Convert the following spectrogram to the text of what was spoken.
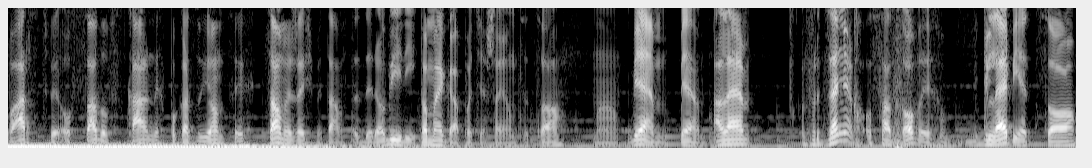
warstwy osadów skalnych pokazujących, co my żeśmy tam wtedy robili. To mega pocieszające, co? No, wiem, wiem, ale w rdzeniach osadowych w glebie co,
